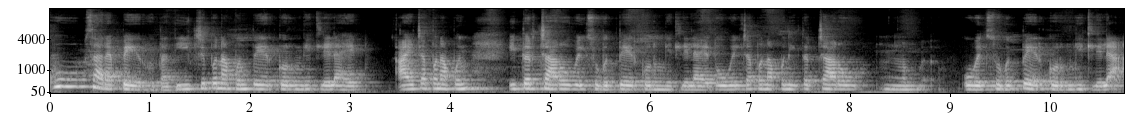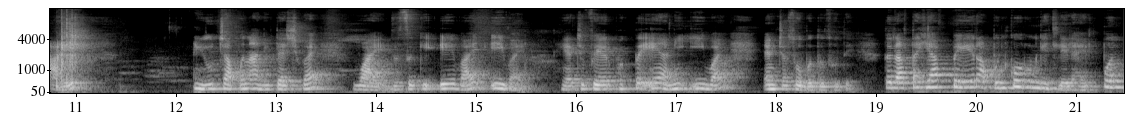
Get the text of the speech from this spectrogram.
खूप साऱ्या पेअर होतात. ईचे पण आपण पेअर करून घेतलेल्या आहेत. आयच्या पण आपण इतर चार ओवेलसोबत पेअर करून घेतलेल्या आहेत. ओवेलच्या पण आपण इतर चार ओ ओवेलसोबत पेअर करून घेतलेल्या आहेत. यूच आपण आणि त्याशिवाय वाय जसं की ए वाय ई वाय याचे पेअर फक्त ए आणि ई वाय यांच्यासोबतच होते. तर आता ह्या पेअर आपण करून घेतलेल्या आहेत. पण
